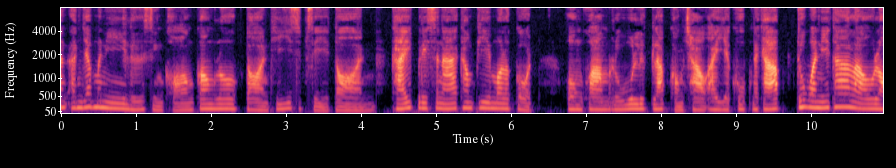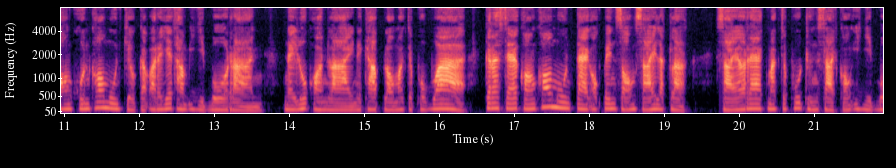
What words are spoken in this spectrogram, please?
านอัญมณีหรือสิ่งของก้องโลกตอนที่ 24 ตอนไขปริศนาคัมภีร์มรกตองค์ความรู้ลึกลับของชาวไอยคุปนะครับ ทุกวันนี้ถ้าเราลองค้นข้อมูลเกี่ยวกับอารยธรรมอียิปต์โบราณ ในโลกออนไลน์นะครับ เรามักจะพบว่า กระแสของข้อมูลแตกออกเป็นสองสายหลักๆ สายแรกมักจะพูดถึงศาสตร์ของอียิปต์โบ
